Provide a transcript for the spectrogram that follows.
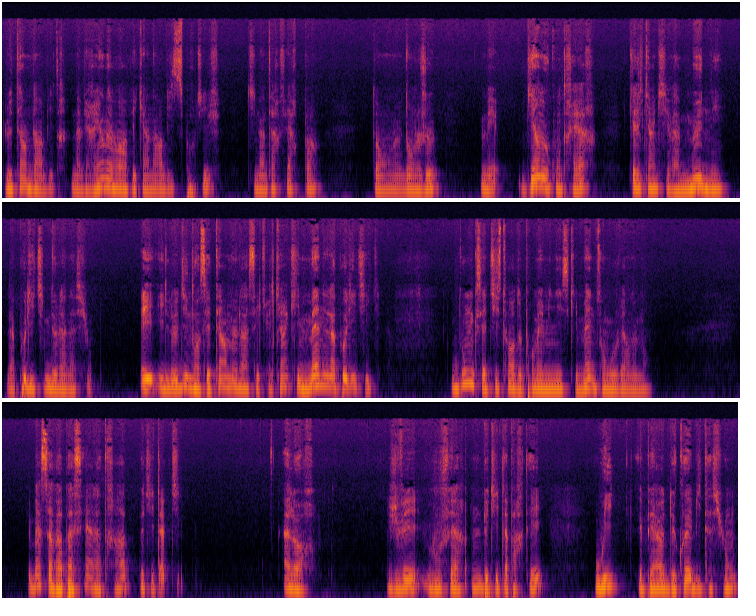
le terme d'arbitre n'avait rien à voir avec un arbitre sportif qui n'interfère pas dans, dans le jeu, mais bien au contraire, quelqu'un qui va mener la politique de la nation. Et il le dit dans ces termes-là, c'est quelqu'un qui mène la politique. Donc cette histoire de Premier ministre qui mène son gouvernement, eh ben ça va passer à la trappe petit à petit. Alors, je vais vous faire une petite aparté. Oui, les périodes de cohabitation,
